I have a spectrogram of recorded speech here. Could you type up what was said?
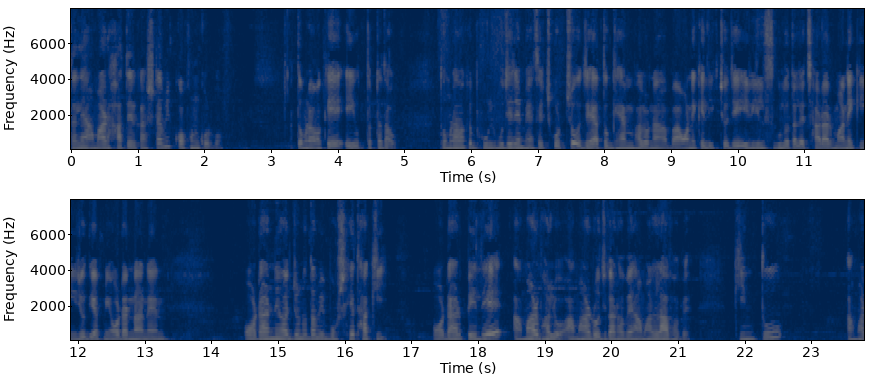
তাহলে আমার হাতের কাজটা আমি কখন করব? তোমরা আমাকে এই উত্তরটা দাও। তোমরা আমাকে ভুল বুঝে যে মেসেজ করছ, যে এত ঘ্যাম ভালো না, বা অনেকে লিখছো যে এই রিলসগুলো তাহলে ছাড়ার মানে কি? যদি আপনি অর্ডার না নেন অর্ডার নেওয়ার জন্য তো আমি বসে থাকি। অর্ডার পেলে আমার ভালো, আমার রোজগার হবে, আমার লাভ হবে। কিন্তু আমার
